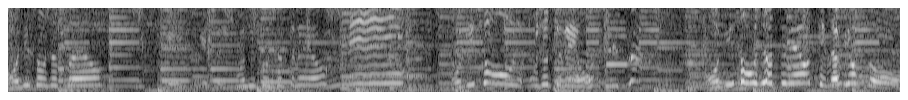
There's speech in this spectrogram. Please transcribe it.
어디서 오셨어요? 어디서 오셨더래요? 어디서 오- 오셨더래요? 어디서 오셨더래요? 대답이 없어.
